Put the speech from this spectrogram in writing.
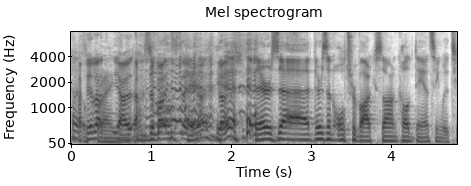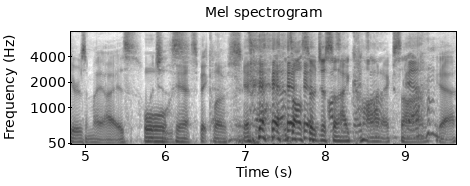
I feel like, yeah, I was about to say that. that- there's uh there's an Ultravox song called "Dancing with Tears in My Eyes," which Oh, is yeah, it's a bit close. it's also just Also an a great song. iconic song. Yeah. Yeah.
